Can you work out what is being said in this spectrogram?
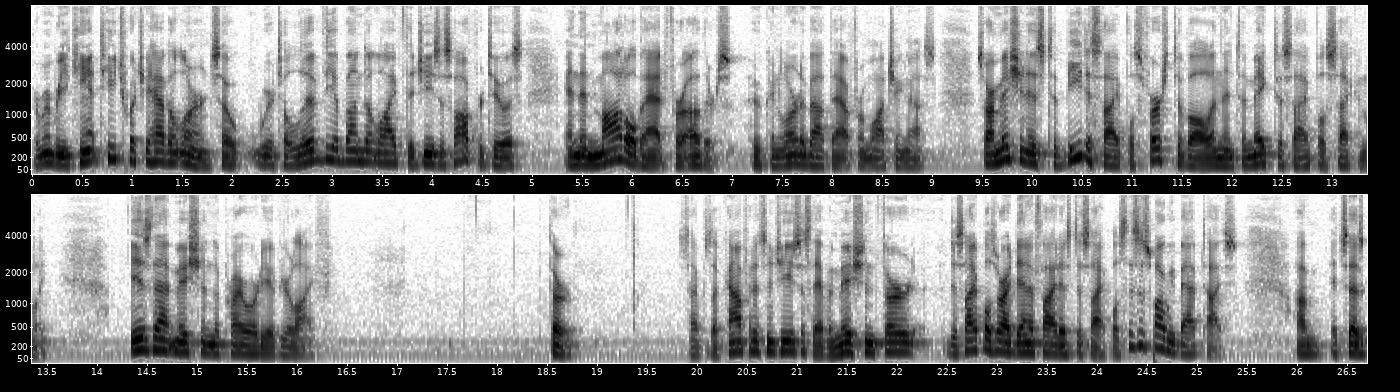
But remember, you can't teach what you haven't learned. So we're to live the abundant life that Jesus offered to us and then model that for others who can learn about that from watching us. So our mission is to be disciples, first of all, and then to make disciples, secondly. Is that mission the priority of your life? Third, Disciples have confidence in Jesus, they have a mission. Third, disciples are identified as disciples. This is why we baptize. Um, it says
